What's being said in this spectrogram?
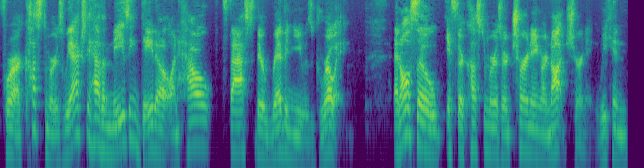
for our customers, we actually have amazing data on how fast their revenue is growing. And also if their customers are churning or not churning. We can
